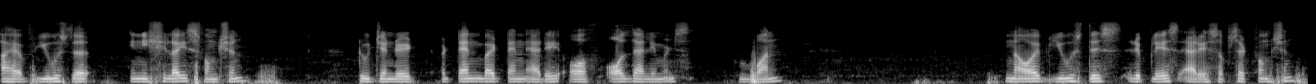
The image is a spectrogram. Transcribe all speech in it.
I have used the initialize function to generate a 10 by 10 array of all the elements 1 now I've used this replace array subset function.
